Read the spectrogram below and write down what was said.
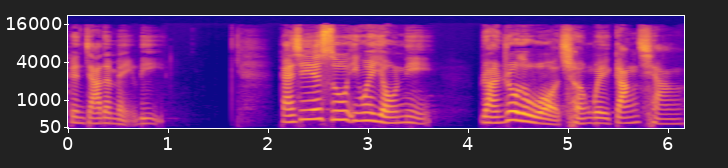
更加的美丽。感谢耶稣，因为有你，软弱的我成为刚强；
